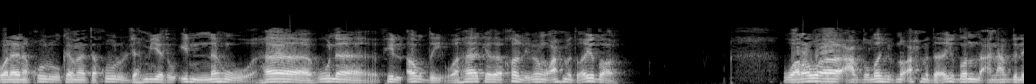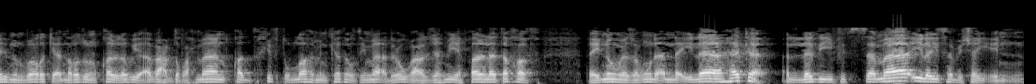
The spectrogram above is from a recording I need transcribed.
ولا نقول كما تقول الجهمية إنه ها هنا في الأرض وهكذا قال الإمام أحمد أيضا. وروى عبد الله بن أحمد أيضا عن عبد الله بن مبارك أن رجل قال له يا أبا عبد الرحمن قد خفت الله من كثرة ما أدعوه على الجهمية. قال لا تخف فإنهم يزعمون أن إلهك الذي في السماء ليس بشيء.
